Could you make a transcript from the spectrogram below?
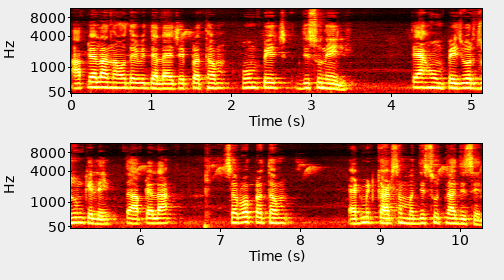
आपल्याला नवोदय विद्यालयाचे प्रथम होमपेज दिसून येईल. त्या होमपेजवर झूम केले तर आपल्याला सर्वप्रथम ॲडमिट कार्ड संबंधित सूचना दिसेल.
